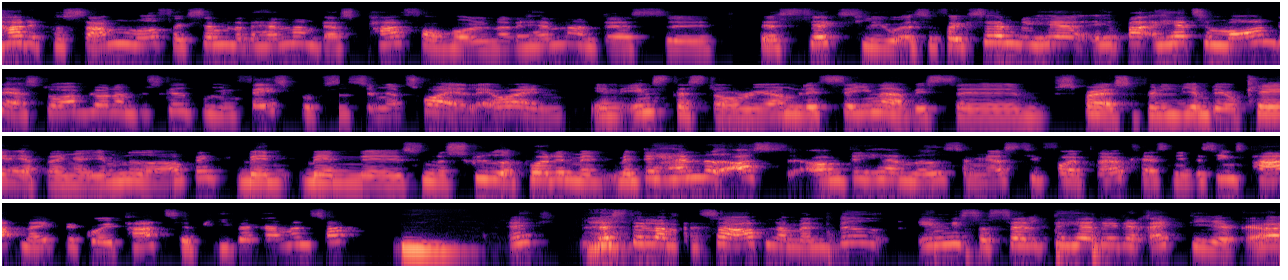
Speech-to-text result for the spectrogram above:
har det på samme måde, for eksempel når det handler om deres parforhold, når det handler om deres, øh, deres sexliv. Altså for eksempel her, bare her til morgen, da jeg stod op, lå der en besked på min Facebook-side, som jeg tror, jeg laver en, en Insta-story om lidt senere, hvis øh, spørger jeg selvfølgelig lige, om det er okay, at jeg bringer emnet op, ikke? Men, men øh, sådan at skyder på det, men, men det handlede også om det her med, som jeg også tit får i brevkassen, hvis ens partner ikke vil gå i parterapi, hvad gør man så? Mm. Ikke? Hvad stiller man så op, når man ved inde i sig selv, det her det er det rigtige at gøre?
